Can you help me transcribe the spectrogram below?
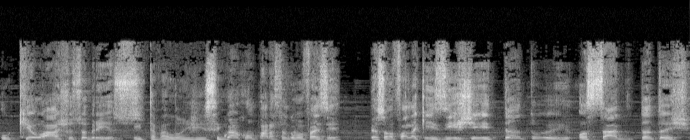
o que eu acho sobre isso. E tava longe isso, hein? Qual é a comparação que eu vou fazer? O pessoal fala que existe tanto ossado, tantos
